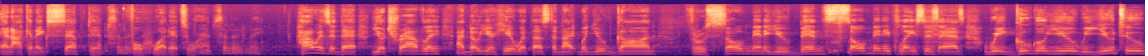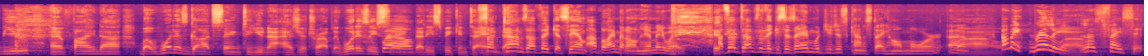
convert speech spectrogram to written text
And I can accept it for what it's worth. Absolutely. How is it that you're traveling? I know you're here with us tonight, but you've gone through so many, you've been so many places as we Google you, we YouTube you, and find out. But what is God saying to you now as you're traveling? What is He saying that He's speaking to Ann Sometimes? I think it's him. I blame it on him anyway. I sometimes I think he says, Ann, would you just kind of stay home more? Uh, Wow. I mean, really, Wow. let's face it.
